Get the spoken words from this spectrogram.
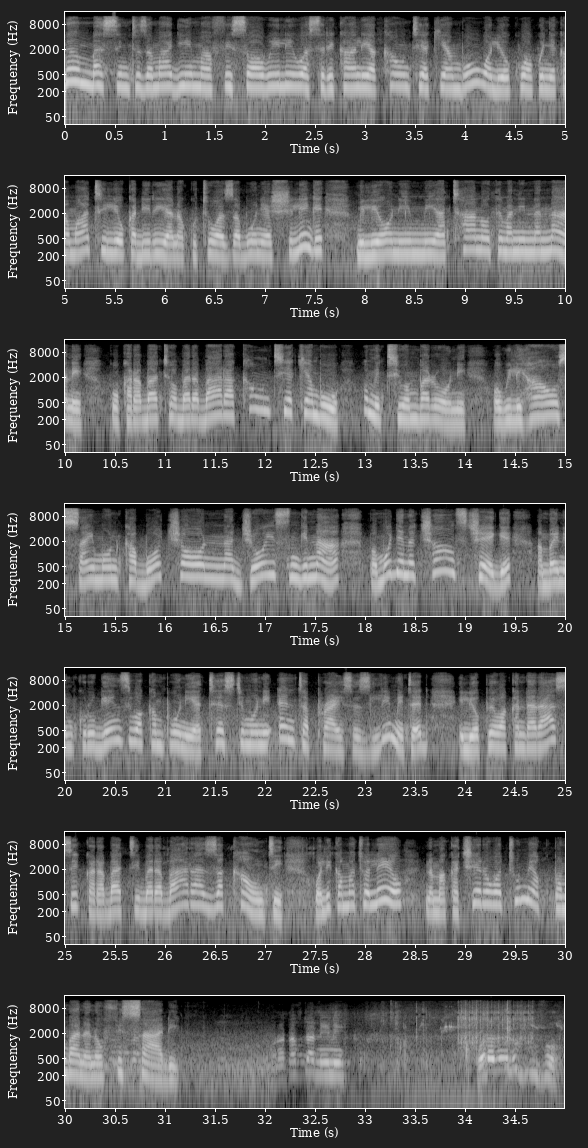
Naam, basi mtazamaji, maafisa wawili wa serikali ya kaunti ya Kiambu waliokuwa kwenye kamati iliyokadiria na kutoa zabuni ya shilingi milioni 588 kwa ukarabati wa barabara kaunti ya Kiambu wametiwa mbaroni. Wawili hao Simon Kabocho na Joyce Ngina pamoja na Charles Chege ambaye ni mkurugenzi wa kampuni ya Testimony Enterprises Limited iliyopewa kandarasi kukarabati barabara za kaunti walikamatwa leo na makachero wa tume ya kupambana na ufisadi. Unatafuta nini? What are you looking for?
